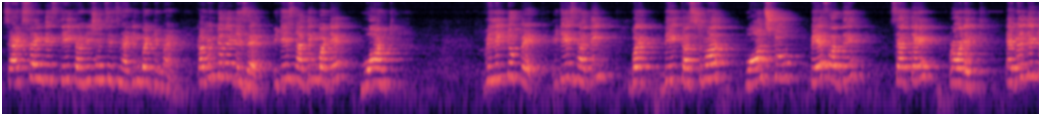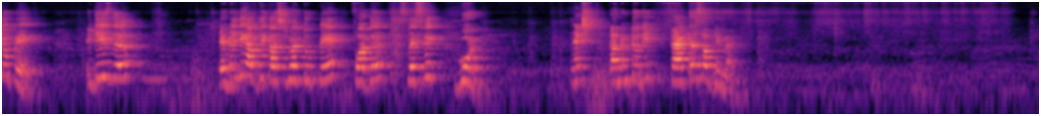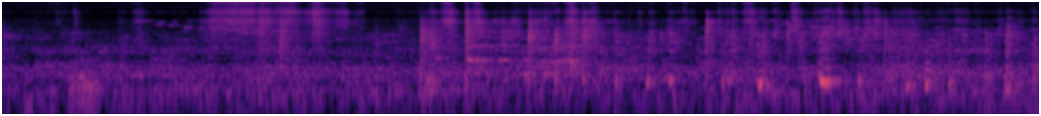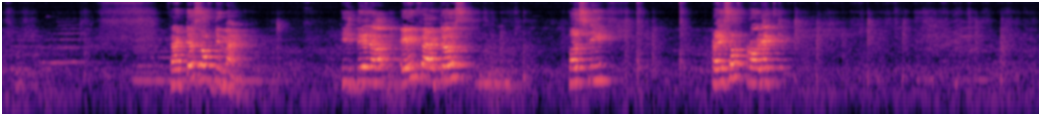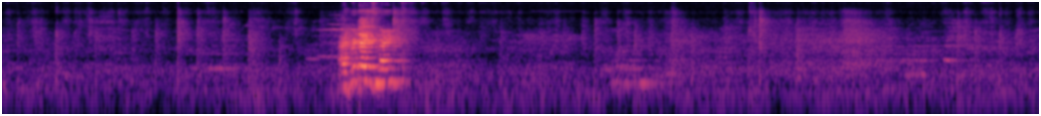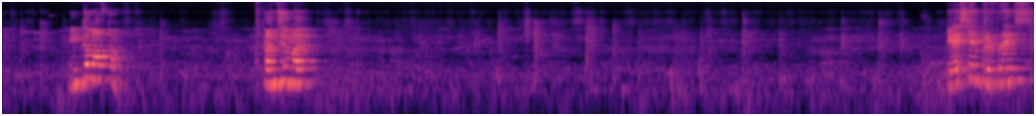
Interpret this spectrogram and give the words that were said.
Satisfying these three conditions is nothing but demand. Coming to the desire, it is nothing but a want. Willing to pay, it is nothing but the customer wants to pay for the certain product. Ability to pay, it is the ability of the customer to pay for the specific good. Next, coming to the factors of demand. Factors of demand. There are eight factors. Firstly, price of product. Taste and preference.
